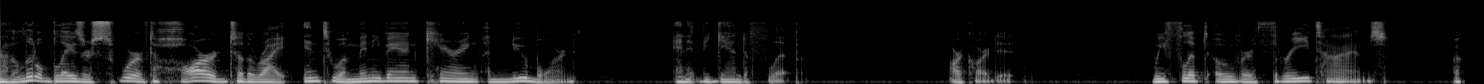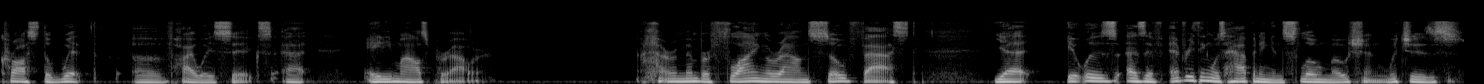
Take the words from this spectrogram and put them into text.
Now the little blazer swerved hard to the right into a minivan carrying a newborn and it began to flip. Our car did. We flipped over three times across the width of Highway 6 at 80 miles per hour. I remember flying around so fast, yet it was as if everything was happening in slow motion, which is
